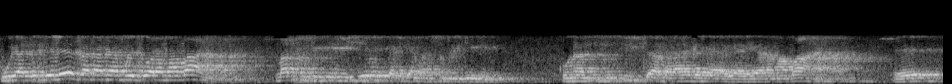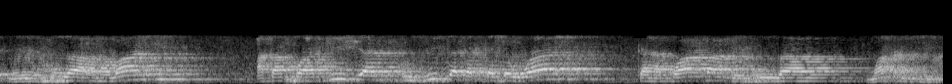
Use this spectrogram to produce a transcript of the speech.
kuyatekeleza ndani ya mwezi wa Ramadhani basi tukiisheni katika masomo mengine. Kuna siku sita baada ya, ya, ya Ramadhani. Eh mwenye kufunga Ramadhani akafuatisha siku sita katika Shawwal kana kwamba amefunga mwaka mzima.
